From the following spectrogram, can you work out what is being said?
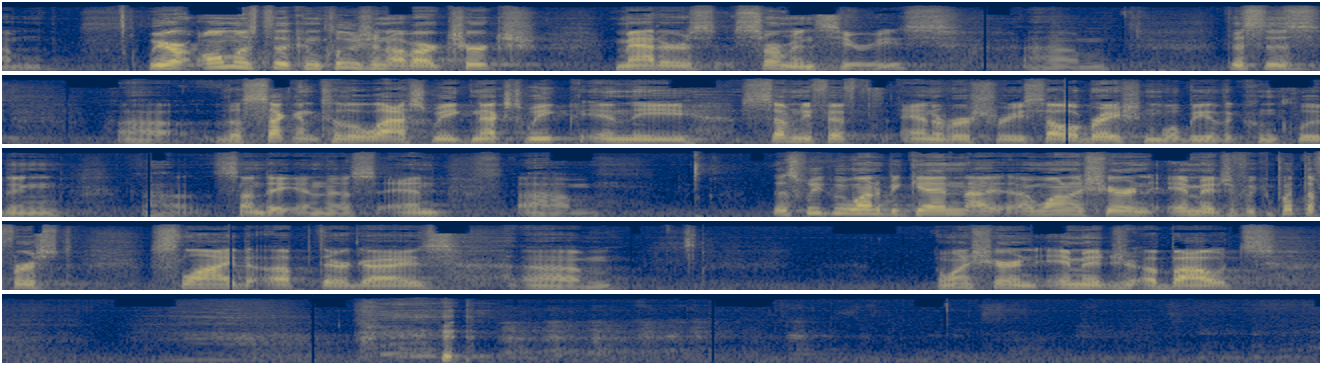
Um, we are almost to the conclusion of our Church Matters sermon series. Um, this is uh, the second to the last week. Next week, in the 75th anniversary celebration, will be the concluding uh, Sunday in this. And um, this week, we want to begin. I, I want to share an image. If we can put the first slide up there, guys. Um, I want to share an image about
